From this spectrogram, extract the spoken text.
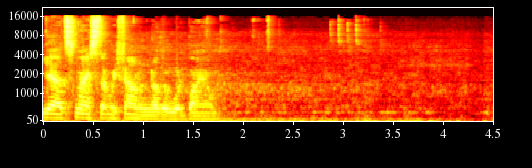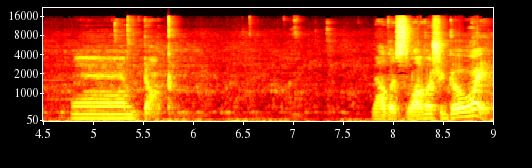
yeah. It's nice that we found another wood biome. And donk. Now this lava should go away.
